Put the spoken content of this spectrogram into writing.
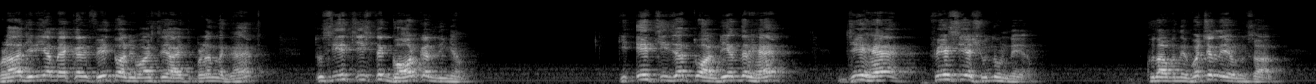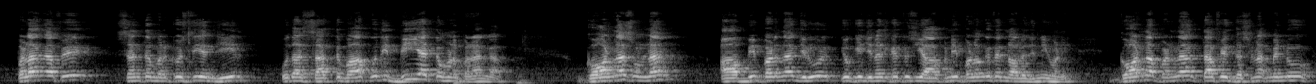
ਹੁਣ ਆ ਜਿਹੜੀਆਂ ਮੈਂ ਕਰ ਫਿਰ ਤੁਹਾਡੇ ਵਾਸਤੇ ਆਇਤ ਪੜਨ ਲੱਗਾ ਹਾਂ, ਤੁਸੀਂ ਇਹ ਚੀਜ਼ ਤੇ ਗੌਰ ਕਰਨੀ ਕਰਦੀਆਂ ਕਿ ਇਹ ਚੀਜ਼ਾਂ ਤੁਹਾਡੇ ਅੰਦਰ ਹੈ ਜੇ ਹੈ ਫਿਰ ਅਸੀਂ ਅਸ਼ੁੱਧ ਹੁੰਨੇ ਆ ਖੁਦਾਵੰਦ ਦੇ ਵਚਨ ਦੇ ਅਨੁਸਾਰ ਪੜਾਂਗਾ ਫਿਰ ਸੰਤ ਮਰਕੁਸ ਦੀ ਅੰਜੀਲ ਉਹਦਾ 7 ਬਾਪ ਉਹਦੀ 20 ਐਤ ਹੁਣ ਪੜਾਂਗਾ ਗੌਰ ਨਾਲ ਸੁਣਨਾ ਆਪ ਵੀ ਪੜਨਾ ਜ਼ਰੂਰ ਕਿਉਂਕਿ ਜਿੰਨਾ ਚਿਰ ਤੁਸੀਂ ਆਪ ਨਹੀਂ ਪੜੋਗੇ ਤਾਂ ਨੌਲੇਜ ਨਹੀਂ ਹੋਣੀ। ਗੌਰ ਨਾਲ ਪੜਨਾ ਤਾਂ ਫਿਰ ਦੱਸਣਾ ਮੈਨੂੰ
